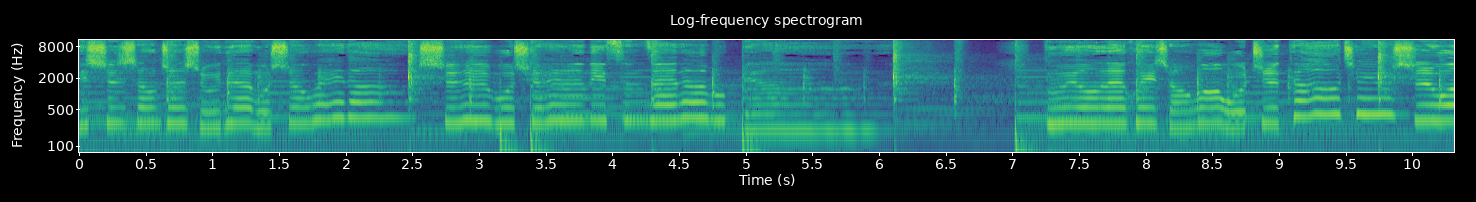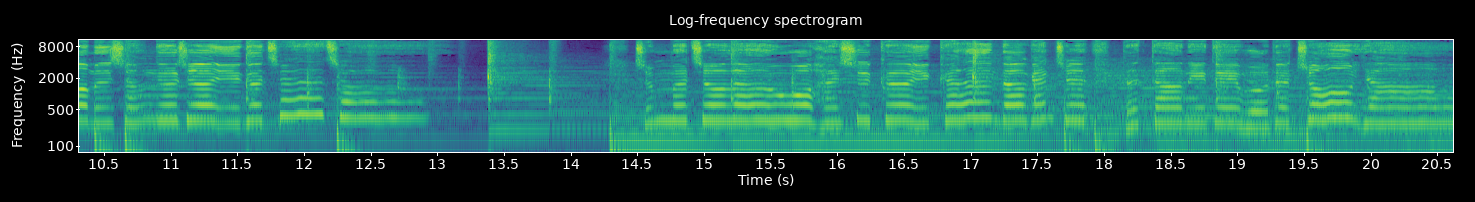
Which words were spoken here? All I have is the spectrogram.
你身上专属的陌生味道，是我确认你存在的目标。不用来回张望，我知道，其实我们相隔着一个街角。这么久了，我还是可以看到、感觉得到你对我的重要。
